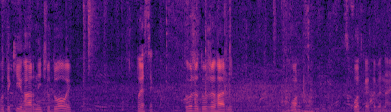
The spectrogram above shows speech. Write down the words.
Отакий гарний, чудовий песик. Дуже-дуже гарний. О, сфоткаю тебе навіть.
